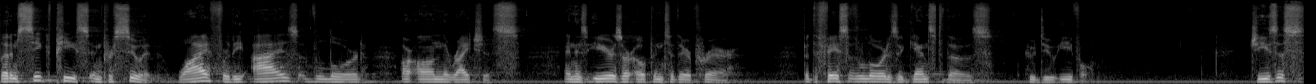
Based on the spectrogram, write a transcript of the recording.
Let him seek peace and pursue it. Why? For the eyes of the Lord are on the righteous, and his ears are open to their prayer. But the face of the Lord is against those who do evil. Jesus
